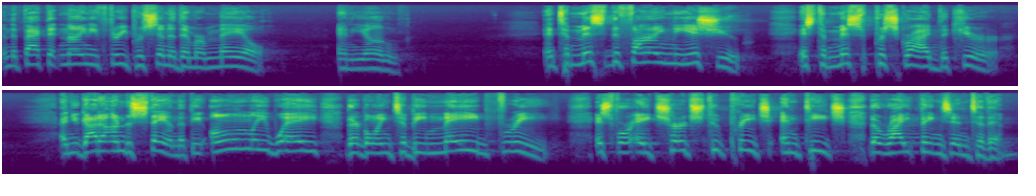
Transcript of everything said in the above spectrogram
and the fact that 93% of them are male and young. And to misdefine the issue is to misprescribe the cure. And you got to understand that the only way they're going to be made free is for a church to preach and teach the right things into them.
